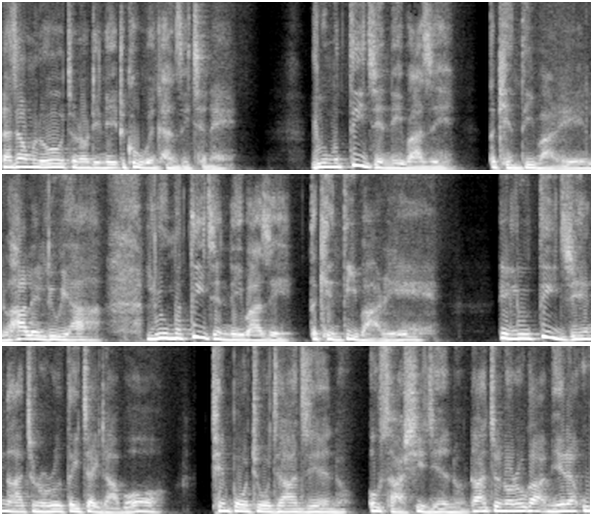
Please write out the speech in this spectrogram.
ဒါကြောင့်မလို့ကျွန်တော်ဒီနေ့တခုဝန်ခံစေခြင်းတယ်လူမသိခြင်းနေပါစေသခင်သိပါတယ်လို့ဟာလေလုယာလူမသိခြင်းနေပါစေသခင်သိပါတယ်ဒီလူသိခြင်းကကျွန်တော်တို့သိကြိုက်တာပေါ့ထင်ပေါ်ကြော်ကြားခြင်းတို့ဥစ္စာရှိခြင်းတို့ဒါကျွန်တော်တို့ကအမြဲတမ်းဥ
